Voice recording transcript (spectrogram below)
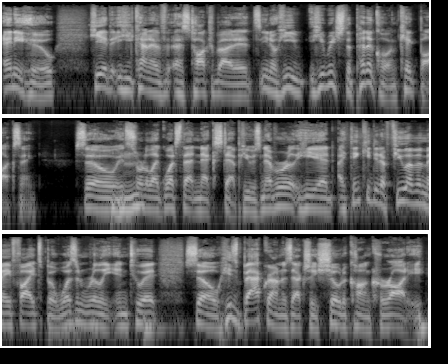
anywho, he had he kind of has talked about it. You know, he he reached the pinnacle in kickboxing. So it's mm-hmm. sort of like, what's that next step? He was never really, he had, I think he did a few MMA fights, but wasn't really into it. So his background is actually Shotokan karate.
